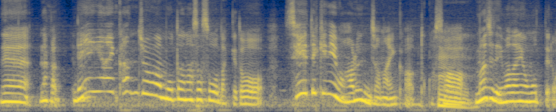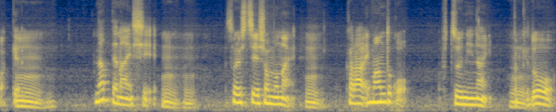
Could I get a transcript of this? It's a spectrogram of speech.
でなんか恋愛感情は持たなさそうだけど性的にはあるんじゃないかとかさ、うん。マジでいまだに思ってるわけ、うん。なってないしうんそういうシチュエーションもない。うん。から今のとこ普通にないんだけど、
